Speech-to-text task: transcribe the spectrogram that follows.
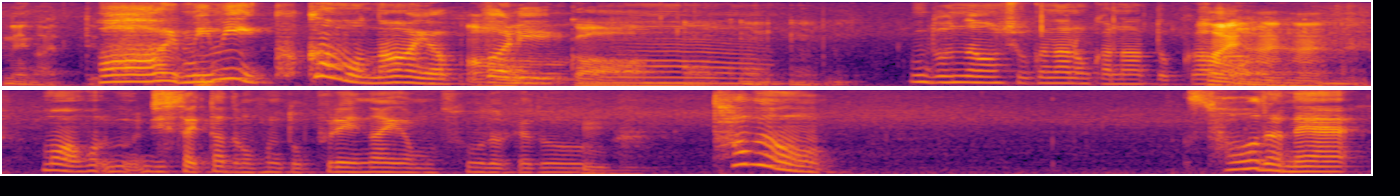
目がいって。るああ耳いくかもなやっぱり。か、うん。うんうんどんな音色なのかなとか。はいはいはい。まあ実際多分本当プレイ内容もそうだけど、多分そうだね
